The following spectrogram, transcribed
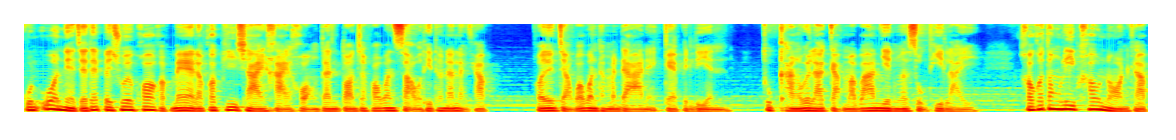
คุณอ้วนเนี่ยจะได้ไปช่วยพ่อกับแม่แล้วก็พี่ชายขายของกันตอนเฉพาะวันเสาร์อาทิตย์เท่านั้นแหละครับ เพราะเนื่องจากว่าวันธรรมดาเนี่ยแกไปเรียน ทุกครั้งเวลากลับมาบ้านเย็นวันศุกร์ทีไรเขาก็ต้องรีบเข้านอนครับ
